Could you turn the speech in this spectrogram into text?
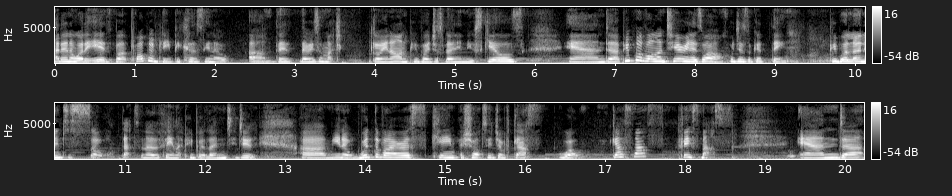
I don't know what it is, but probably because you know um, there, there isn't much going on. People are just learning new skills, and uh, people are volunteering as well, which is a good thing people are learning to sew. That's another thing that people are learning to do. Um, you know, with the virus came a shortage of gas, well, gas masks, face masks, and uh,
